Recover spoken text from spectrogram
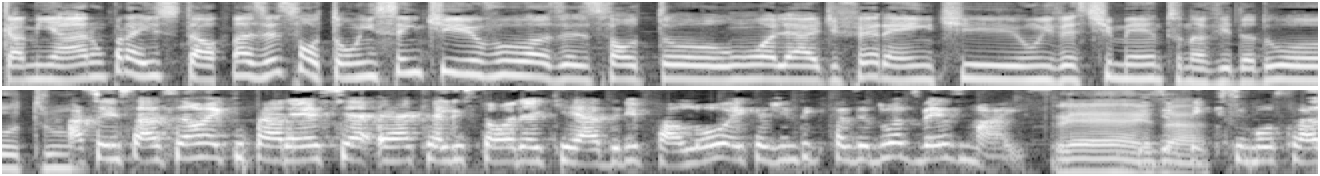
caminharam para isso e tal. Mas às vezes faltou um incentivo, às vezes faltou um olhar diferente, um investimento na vida do outro. A sensação é que parece é aquela história que a Adri falou, é que a gente tem que fazer duas vezes mais. É, a gente exato. tem que se mostrar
